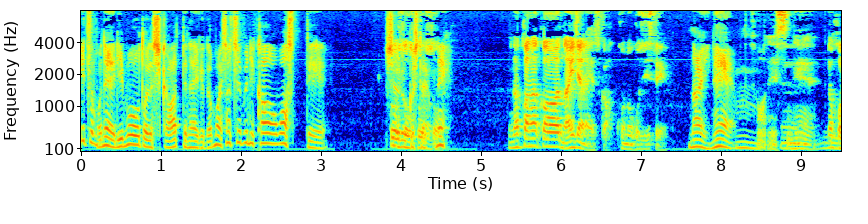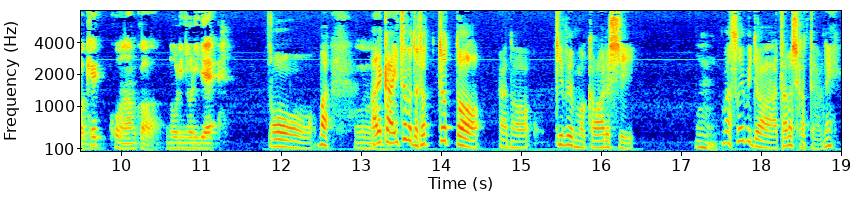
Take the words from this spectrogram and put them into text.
いつもね、リモートでしか会ってないけど、まあ久しぶりに顔を合わせて収録したよね。そうそうそうなかなかないじゃないですか、このご時世。ないね。うん。そうですね。うんだから結構なんか、ノリノリで。おおまあ、うんあれか、いつもとちょちょっと、あの、気分も変わるし、うん。まあそういう意味では楽しかったよね。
